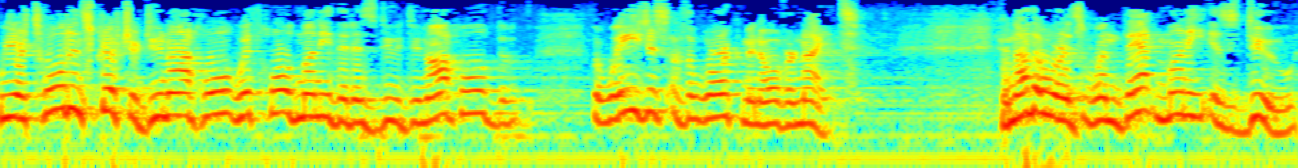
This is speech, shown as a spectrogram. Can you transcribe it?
We are told in Scripture, do not hold, withhold money that is due. Do not hold the, the wages of the workman overnight. In other words, when that money is due,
